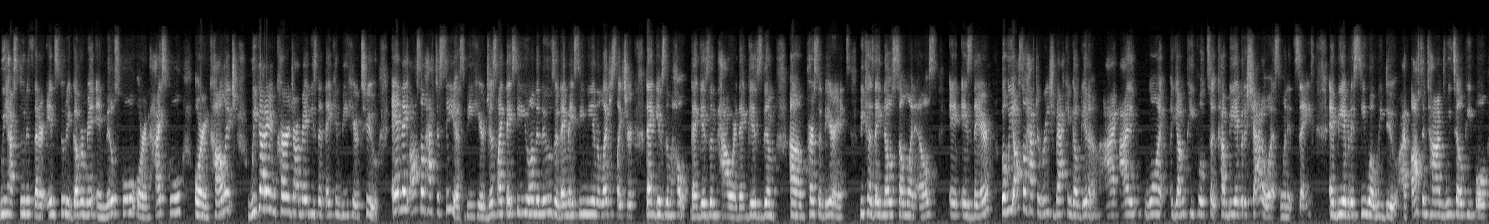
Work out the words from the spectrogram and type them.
we have students that are in student government in middle school or in high school or in college. We got to encourage our babies that they can be here too. And they also have to see us be here, just like they see you on the news or they may see me in the legislature. That gives them hope, that gives them power, that gives them um, perseverance because they know someone else is there but we also have to reach back and go get them. I, I want young people to come be able to shadow us when it's safe and be able to see what we do. I, oftentimes we tell people,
